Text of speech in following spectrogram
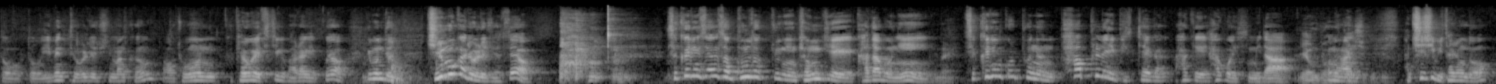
또, 또 이벤트 올려주신 만큼 어, 좋은 그 결과 있으시길 바라겠고요. 이분들 질문까지 올려주셨어요. 스크린 센서 분석 중인 경지에 가다 보니 네. 스크린 골프는 파플레이 비슷하게 하고 있습니다. 그러면 연구하고 한. 한 72타 정도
